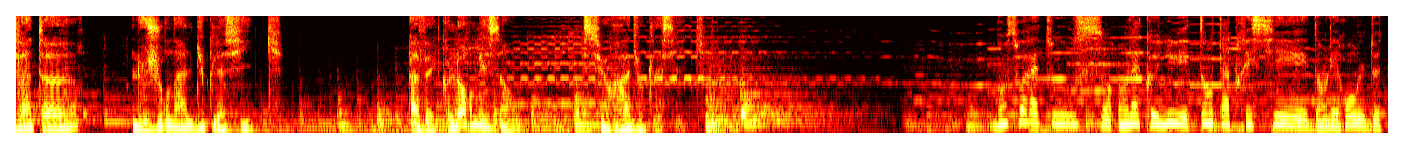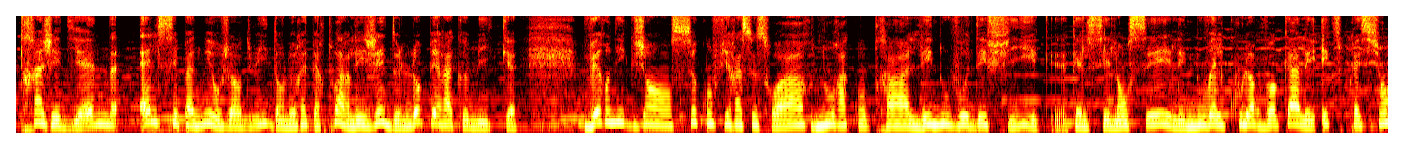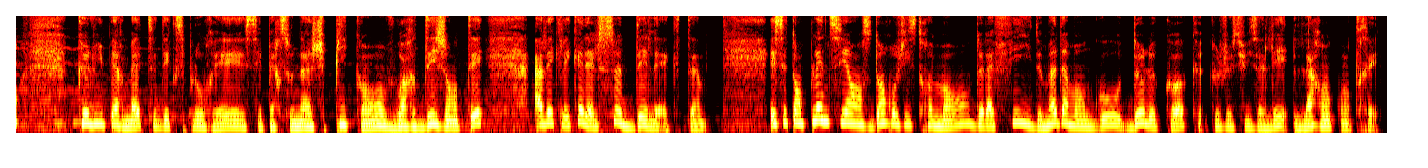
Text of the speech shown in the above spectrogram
20h, le journal du classique avec Laure Maison sur Radio Classique. Bonsoir à tous. On l'a connue et tant appréciée dans les rôles de tragédienne. Elle s'épanouit aujourd'hui dans le répertoire léger de l'opéra comique. Véronique Jean se confiera ce soir, nous racontera les nouveaux défis qu'elle s'est lancés, les nouvelles couleurs vocales et expressions que lui permettent d'explorer ces personnages piquants, voire déjantés, avec lesquels elle se délecte. Et c'est en pleine séance d'enregistrement de la fille de Madame Angot de Lecoq que je suis allée la rencontrer.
